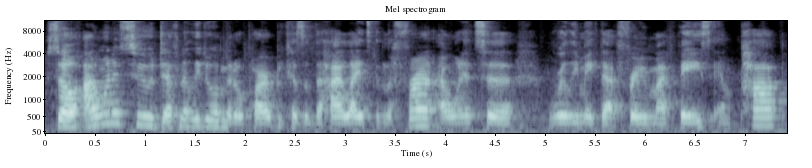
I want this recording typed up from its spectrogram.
So I wanted to definitely do a middle part because of the highlights in the front. I wanted to really make that frame my face and pop.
